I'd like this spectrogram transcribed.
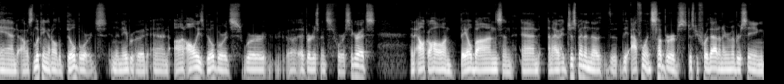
and I was looking at all the billboards in the neighborhood, and on all these billboards were uh, advertisements for cigarettes and alcohol and bail bonds, and and and I had just been in the, the, the affluent suburbs just before that, and I remember seeing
